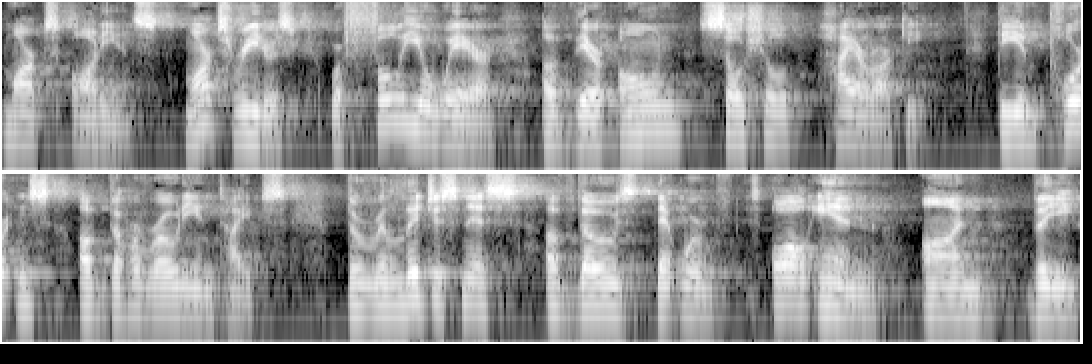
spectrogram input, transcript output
Mark's audience. Mark's readers were fully aware of their own social hierarchy the importance of the Herodian types, the religiousness of those that were all in on the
